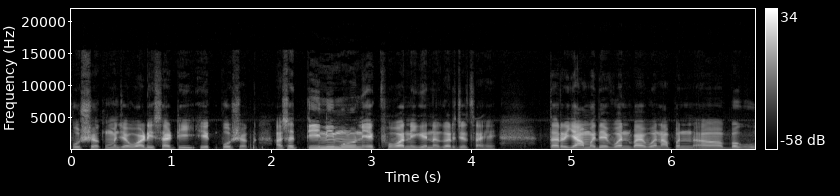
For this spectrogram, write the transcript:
पोषक म्हणजे वाढीसाठी एक पोषक असं तिन्ही मिळून एक फवारणी घेणं गरजेचं आहे. तर यामध्ये वन बाय वन आपण बघू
